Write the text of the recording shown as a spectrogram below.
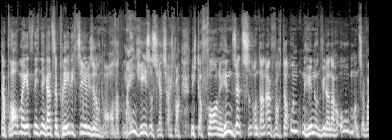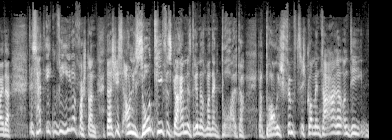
Da braucht man jetzt nicht eine ganze Predigtserie, sondern, oh, was meint Jesus jetzt einfach nicht da vorne hinsetzen und dann einfach da unten hin und wieder nach oben und so weiter. Das hat irgendwie jeder verstanden. Da ist auch nicht so ein tiefes Geheimnis drin, dass man denkt, boah, Alter, da brauche ich 50 Kommentare und die,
